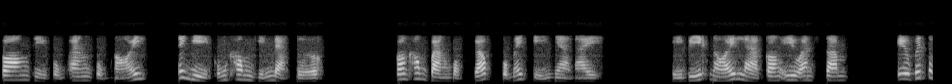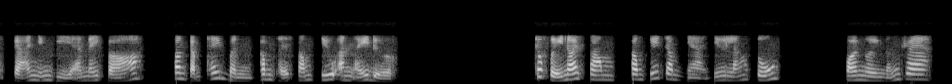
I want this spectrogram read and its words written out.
Con thì vùng ăn vùng nói, cái gì cũng không diễn đạt được. Con không bằng một góc của mấy chị nhà này. Chỉ biết nói là con yêu anh Sâm, yêu với tất cả những gì anh ấy có, con cảm thấy mình không thể sống thiếu anh ấy được. Trúc Vĩ nói xong, không khí trong nhà như lắng xuống. Mọi người ngẩn ra,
